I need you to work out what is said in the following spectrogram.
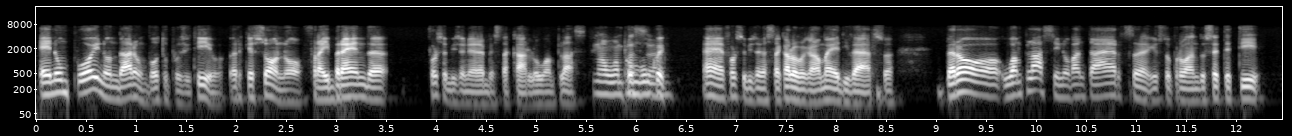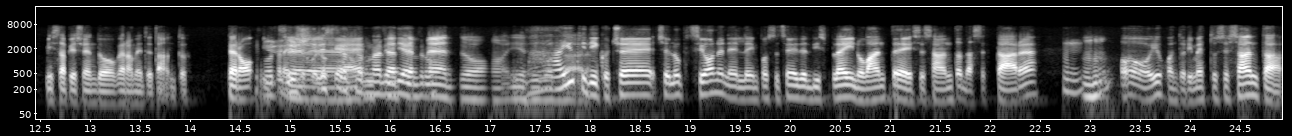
E non puoi non dare un voto positivo, perché sono fra i brand, forse bisognerebbe staccarlo OnePlus. No, OnePlus Comunque, eh, forse bisogna staccarlo perché ormai è diverso. Però OnePlus in 90 Hz, io sto provando 7T, mi sta piacendo veramente tanto però prezzo quello che è. tornare indietro. Mezzo, ah, io ti dico c'è, c'è, l'opzione nelle impostazioni del display 90 e 60 da settare. Mm-hmm. oh io quando rimetto 60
